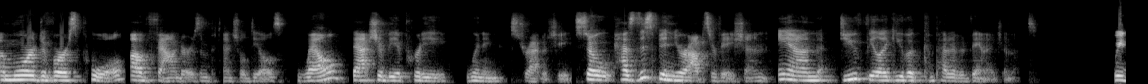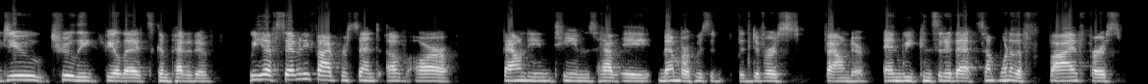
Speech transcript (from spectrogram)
a more diverse pool of founders and potential deals, well, that should be a pretty winning strategy. So, has this been your observation? And do you feel like you have a competitive advantage in this? We do truly feel that it's competitive. We have 75% of our founding teams have a member who's a, a diverse founder. And we consider that some, one of the five first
